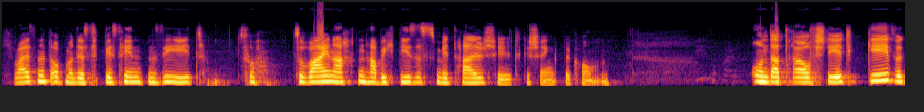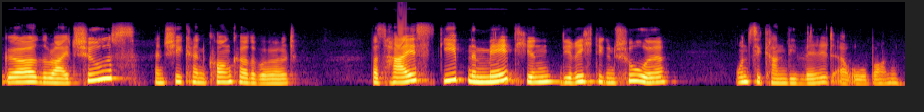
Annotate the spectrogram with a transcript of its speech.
Ich weiß nicht, ob man das bis hinten sieht. Zu, zu Weihnachten habe ich dieses Metallschild geschenkt bekommen. Und da drauf steht, give a girl the right shoes and she can conquer the world. Was heißt, gib einem Mädchen die richtigen Schuhe und sie kann die Welt erobern.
